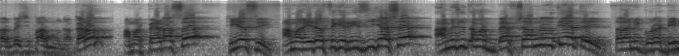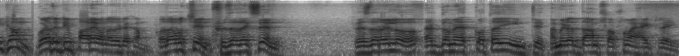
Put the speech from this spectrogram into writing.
তার বেশি পারব না। কারণ আমার প্যাড আছে ঠিক আছে? আমার এটা থেকে রিজিক আসে। আমি যদি আমার ব্যবসা আপনারা দিয়ে দেই তাহলে আমি গোড়া ডিম খাম। গোড়াতে ডিম পারে না ওইটা খাম। কথা বলছেন? ফেজা দেখছেন? ফেজার হইল একদম এক কথাই ইনটেক আমি এটার দাম সবসময় হাইট রাখি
